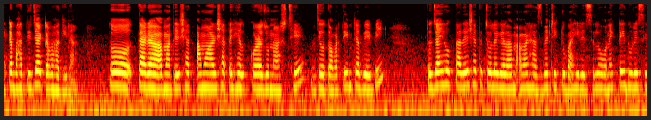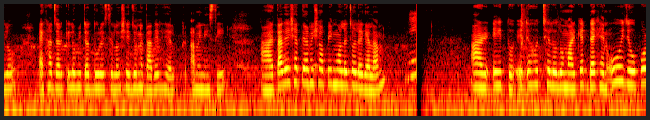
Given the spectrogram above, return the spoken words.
একটা ভাতিজা, একটা ভাগিনা। তো তারা আমাদের সাথে, আমার সাথে হেল্প করার জন্য আসছে, যেহেতু আমার তিনটা বেবি তো যাই হোক, তাদের সাথে চলে গেলাম। আমার হাজব্যান্ড একটু বাহিরে ছিল, অনেকটাই দূরে ছিল, এক হাজার কিলোমিটার দূরে ছিল সেই জন্য তাদের হেল্প আমি নিছি। আর তাদের সাথে আমি শপিং মলে চলে গেলাম। আর এই তো, এটা হচ্ছে লুলু মার্কেট দেখেন, ওই যে ওপর,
